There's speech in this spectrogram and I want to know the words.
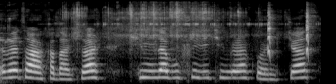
Evet arkadaşlar şimdi de bu fili çıngırakla oynayacağız.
